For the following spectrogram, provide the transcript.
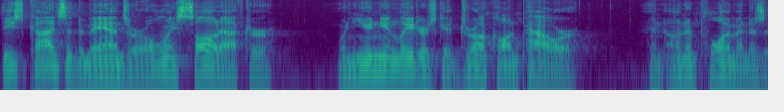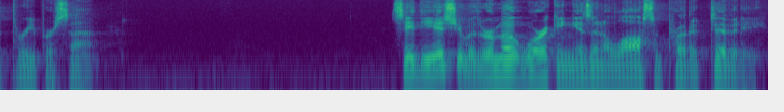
These kinds of demands are only sought after when union leaders get drunk on power and unemployment is at 3%. See, the issue with remote working isn't a loss of productivity.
